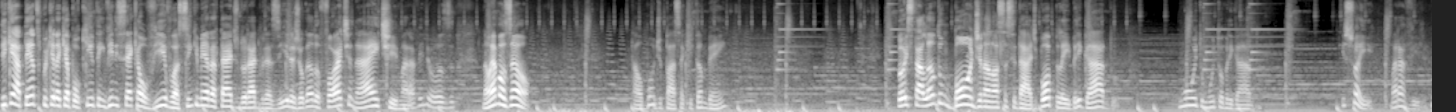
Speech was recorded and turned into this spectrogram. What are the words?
Fiquem atentos porque daqui a pouquinho tem Vini Sec ao vivo, às 5 e meia da tarde do horário Brasília, jogando Fortnite. Maravilhoso. Não é, mozão? Tá, o bonde passa aqui também. Tô instalando um bonde na nossa cidade. Boa play, obrigado. Muito, muito obrigado. Isso aí, maravilha.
